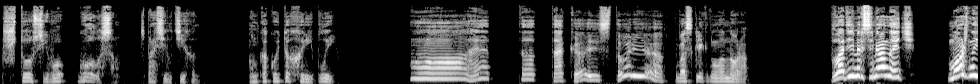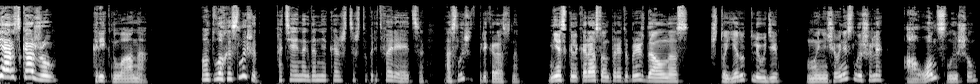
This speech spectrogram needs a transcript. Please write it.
что с его голосом? — спросил Тихон. — Он какой-то хриплый. — О, это такая история! — воскликнула Нора. — Владимир Семенович, можно я расскажу? — крикнула она. Он плохо слышит, хотя иногда мне кажется, что притворяется, а слышит прекрасно. Несколько раз он предупреждал нас, что едут люди. Мы ничего не слышали, а он слышал.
